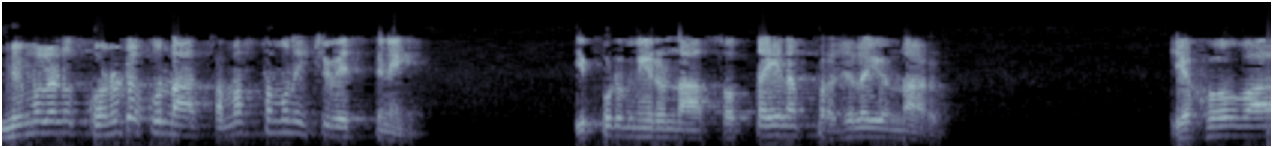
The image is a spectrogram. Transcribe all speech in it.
మిమ్మలను కొనుటకు నా సమస్తమును ఇచ్చివేస్తుని. ఇప్పుడు మీరు నా సొత్తైన ప్రజలై ఉన్నారు. యహోవా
